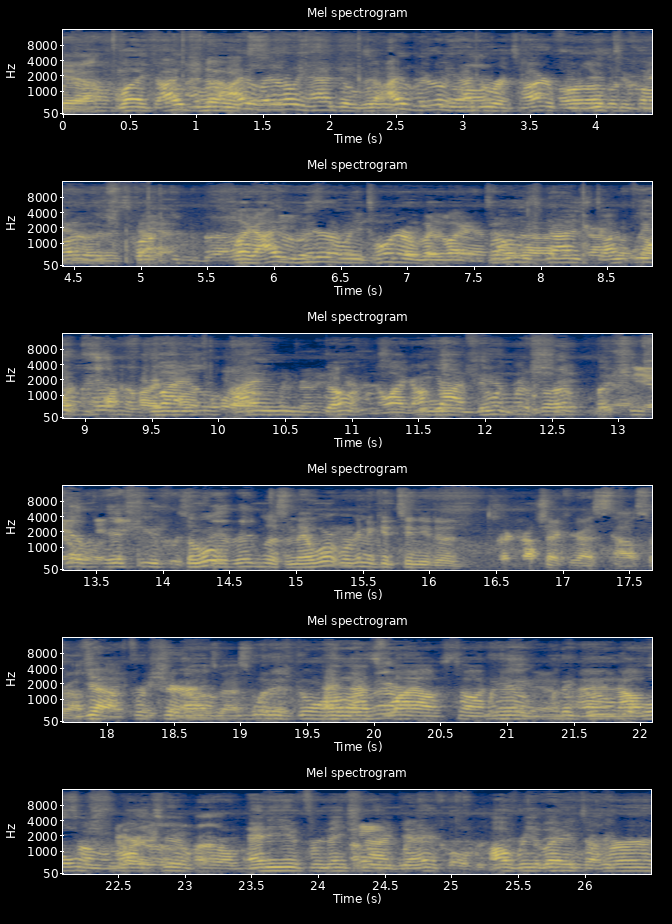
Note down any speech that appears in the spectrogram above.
Yeah. down Like I, I know I literally had to, I literally had to retire from our YouTube car because of this guy. parked in the back. Like I literally told everybody, like until this guy's done, We don't have like. I'm done. Like I'm not doing this shit. But she's having issues with So we'll, listen, man. We're, we're gonna continue to check your guys' house around. Yeah, night, for make sure. everyone's messing What with is it. going on And that's there. why I was telling When him, they- when they and grew I the was whole telling her story, too. um, Any information I get, I'll relay it to her.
